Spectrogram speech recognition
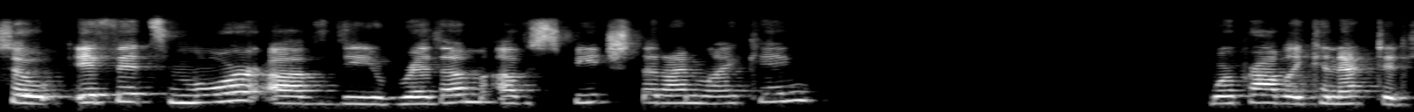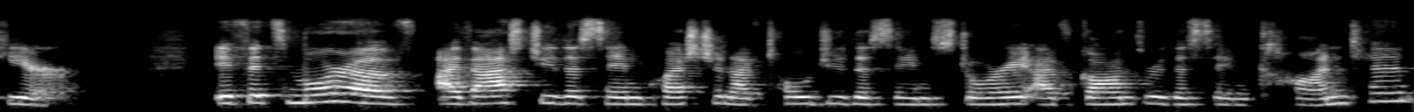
So if it's more of the rhythm of speech that I'm liking, we're probably connected here. If it's more of, I've asked you the same question, I've told you the same story, I've gone through the same content,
